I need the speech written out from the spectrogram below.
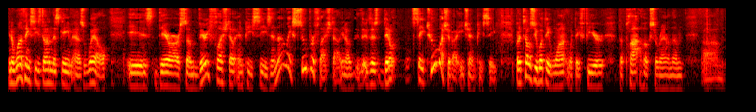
You know, one of the things he's done inn this game as well is there are some very fleshed out NPCs, and not like super fleshed out. You know, they don't say too much about each NPC, but it tells you what they want, what they fear, the plot hooks around them. Um,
